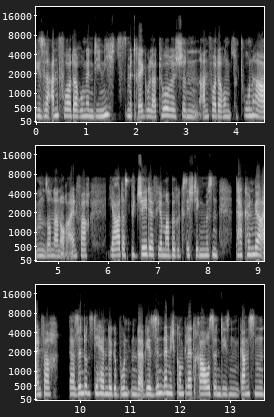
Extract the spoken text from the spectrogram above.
diese Anforderungen, die nichts mit regulatorischen Anforderungen zu tun haben, sondern auch einfach, ja, das Budget der Firma berücksichtigen müssen. Da können wir einfach da sind uns die Hände gebunden. Wir sind nämlich komplett raus in diesen ganzen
